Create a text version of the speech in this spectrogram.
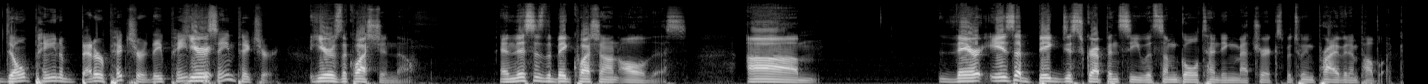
don't paint a better picture. They paint Here- the same picture. here's the question though, and this is the big question on all of this. Um, there is a big discrepancy with some goaltending metrics between private and public.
